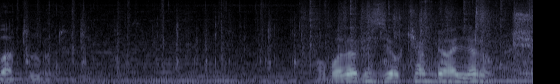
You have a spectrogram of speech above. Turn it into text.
var Turgut. Obada biz yokken bir haller olmuş.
